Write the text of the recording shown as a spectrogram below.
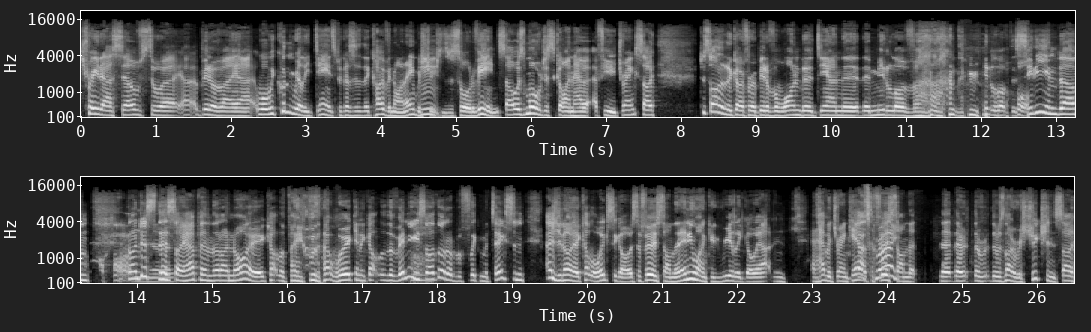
treat ourselves to a, a bit of a. Uh, well, we couldn't really dance because of the COVID nineteen restrictions are sort of in, so it was more just go and have a few drinks. So. Decided to go for a bit of a wander down the, the middle of uh, the middle of the city, and um, and I just no. so happened that I know a couple of people that work in a couple of the venues, so I thought I'd flick them a text. And as you know, a couple of weeks ago, it was the first time that anyone could really go out and, and have a drink out. That's it's the first time that there, there, there, there was no restrictions. So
